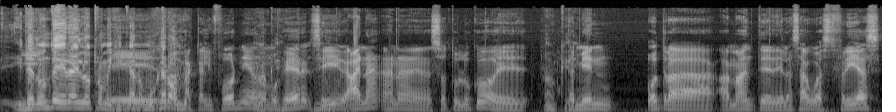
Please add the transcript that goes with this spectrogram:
¿Y de dónde era el otro mexicano, eh, mujer o hombre? California, una mujer, sí, mm. Ana, Ana Sotoluco, también otra amante de las aguas frías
